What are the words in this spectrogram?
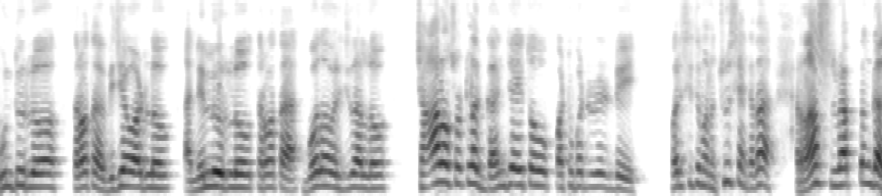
గుంటూరులో తర్వాత విజయవాడలో ఆ నెల్లూరులో తర్వాత గోదావరి జిల్లాల్లో చాలా చోట్ల గంజాయితో పట్టుబడినటువంటి పరిస్థితి మనం చూసాం కదా. రాష్ట్ర వ్యాప్తంగా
